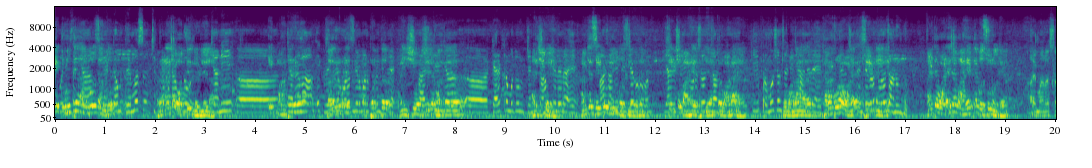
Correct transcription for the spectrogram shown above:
एक नृत्य अनुभव बाहुबली सांगतो. एकदम फेमस रणाच्या बाबतीत घडलेला. चित्रपटामधून ज्यांनी अं, एक म्हाताऱ्या, जगाला एक वेगळी साधारणपणे ओळख निर्माण करून दिली 78 80 वर्षाच्या आहे म्हाताऱ्या कॅरेक्टरमधून आजीबाई आहे. आमच्या सेटवर येऊन सेटच्या बाहेर जे आमचा वाडा तो वाडा खराखुरा वाडा सेट आणि त्या वाड्याच्या बाहेर त्या बसून होत्या. हाय महाराष्ट्र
